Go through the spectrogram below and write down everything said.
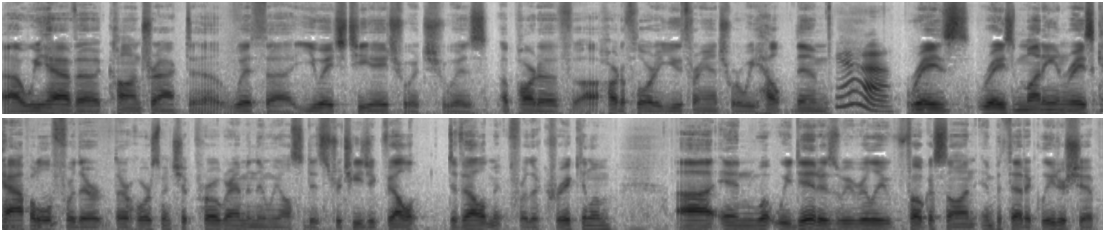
Uh, we have a contract uh, with UHTH, uh, which was a part of uh, Heart of Florida Youth Ranch, where we helped them yeah. raise raise money and raise capital for their, their horsemanship program. And then we also did strategic development for their curriculum. Uh, and what we did is we really focus on empathetic leadership.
